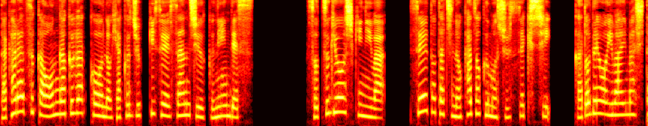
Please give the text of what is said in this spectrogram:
宝塚音楽学校の110期生39人です。卒業式には、生徒たちの家族も出席し、門出を祝いました。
